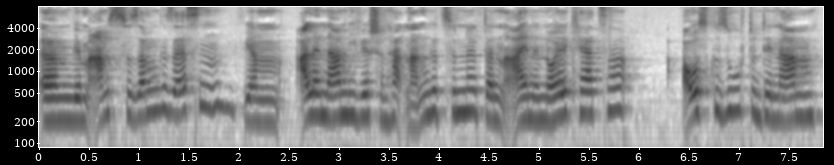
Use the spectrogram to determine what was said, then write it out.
Ähm, wir haben abends zusammengesessen, wir haben alle Namen, die wir schon hatten, angezündet, dann eine neue Kerze ausgesucht und den Namen,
